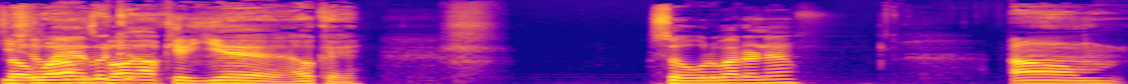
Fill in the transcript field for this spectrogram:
Keisha So what looking- okay, yeah, okay. So what about her now? Um,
